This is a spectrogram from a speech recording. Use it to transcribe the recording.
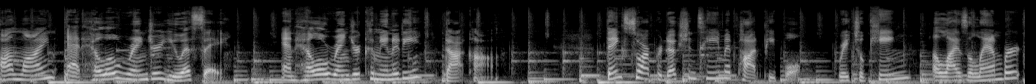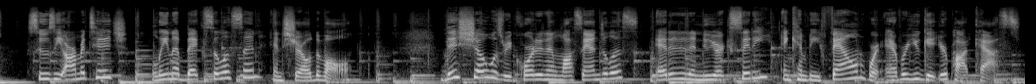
online at Hello Ranger USA and HelloRangerCommunity.com. Thanks to our production team at Pod People Rachel King, Eliza Lambert, Susie Armitage, Lena Beck Sillison, and Cheryl Duvall. This show was recorded in Los Angeles, edited in New York City, and can be found wherever you get your podcasts.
